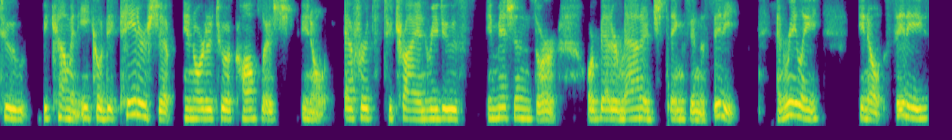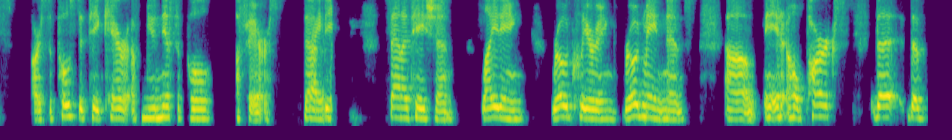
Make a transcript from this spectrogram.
to become an eco dictatorship in order to accomplish, you know, efforts to try and reduce emissions or or better manage things in the city. And really, you know, cities are supposed to take care of municipal affairs, that right. being sanitation, lighting, road clearing, road maintenance, um, you know, parks, the the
